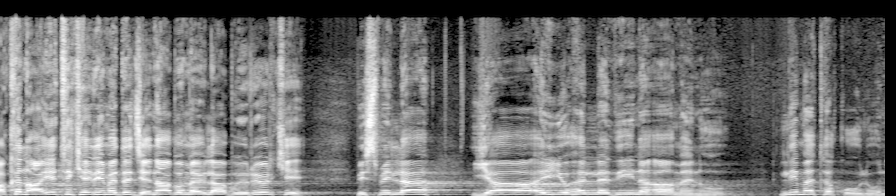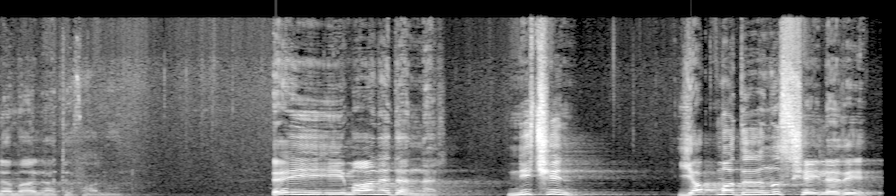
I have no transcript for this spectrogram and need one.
Bakın ayeti kerimede Cenab-ı Mevla buyuruyor ki Bismillah Ya eyyühellezine amenu lime tekulune ma la tefalun Ey iman edenler niçin yapmadığınız şeyleri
